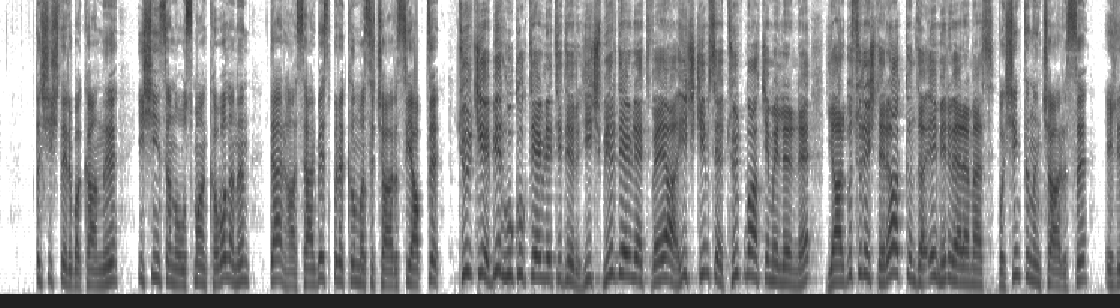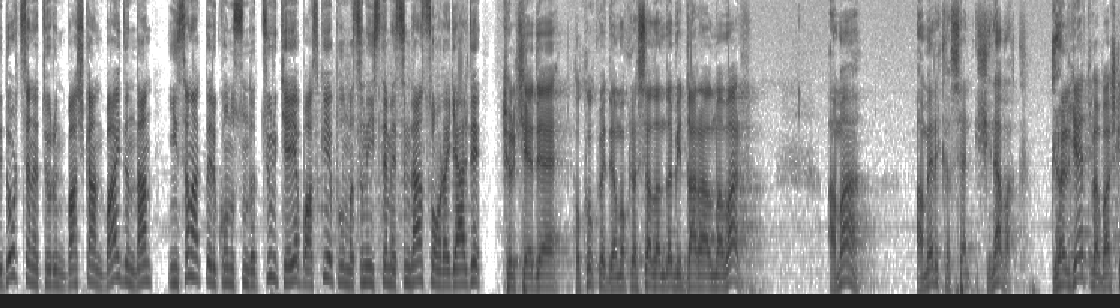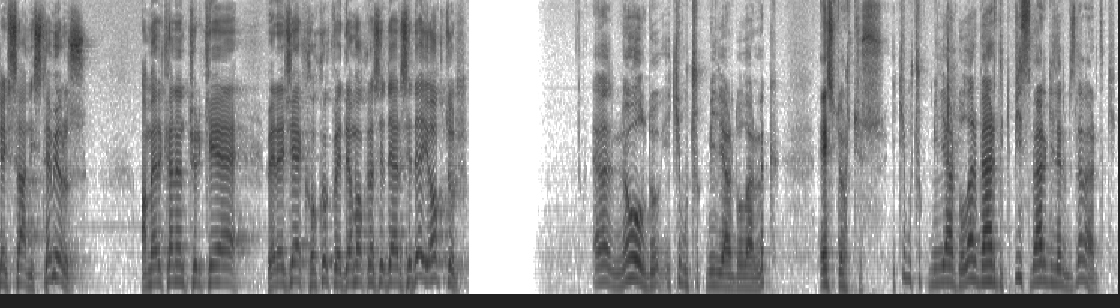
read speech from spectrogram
Dışişleri Bakanlığı, iş insanı Osman Kavala'nın derhal serbest bırakılması çağrısı yaptı. Türkiye bir hukuk devletidir. Hiçbir devlet veya hiç kimse Türk mahkemelerine yargı süreçleri hakkında emir veremez. Washington'ın çağrısı 54 senatörün Başkan Biden'dan insan hakları konusunda Türkiye'ye baskı yapılmasını istemesinden sonra geldi. Türkiye'de hukuk ve demokrasi alanında bir daralma var. Ama Amerika sen işine bak. Gölge etme başka ihsan istemiyoruz. Amerika'nın Türkiye'ye verecek hukuk ve demokrasi dersi de yoktur. Evet ne oldu? 2,5 milyar dolarlık S-400. 2,5 milyar dolar verdik. Biz vergilerimizle verdik.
